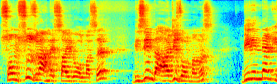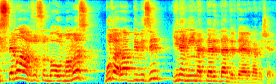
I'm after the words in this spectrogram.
sonsuz rahmet sahibi olması, bizim de aciz olmamız, birinden isteme arzusunda olmamız bu da Rabbimizin yine nimetlerindendir değerli kardeşlerim.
